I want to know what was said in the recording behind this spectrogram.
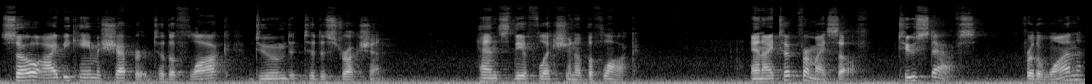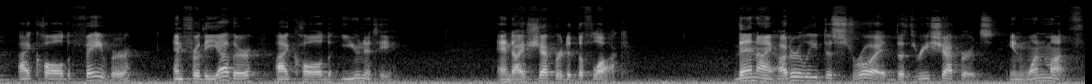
So I became a shepherd to the flock doomed to destruction, hence the affliction of the flock. And I took for myself two staffs. For the one I called favor, and for the other I called unity and I shepherded the flock. Then I utterly destroyed the three shepherds in one month,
